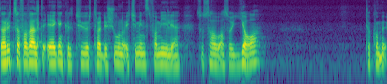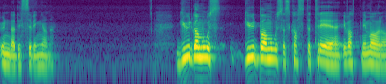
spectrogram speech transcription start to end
Da Ruth sa farvel til egen kultur, tradisjon og ikke minst familie, så sa hun altså ja til å komme under disse vingene. Gud ga Mos Gud ba Moses kaste treet i vannet i Mara,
